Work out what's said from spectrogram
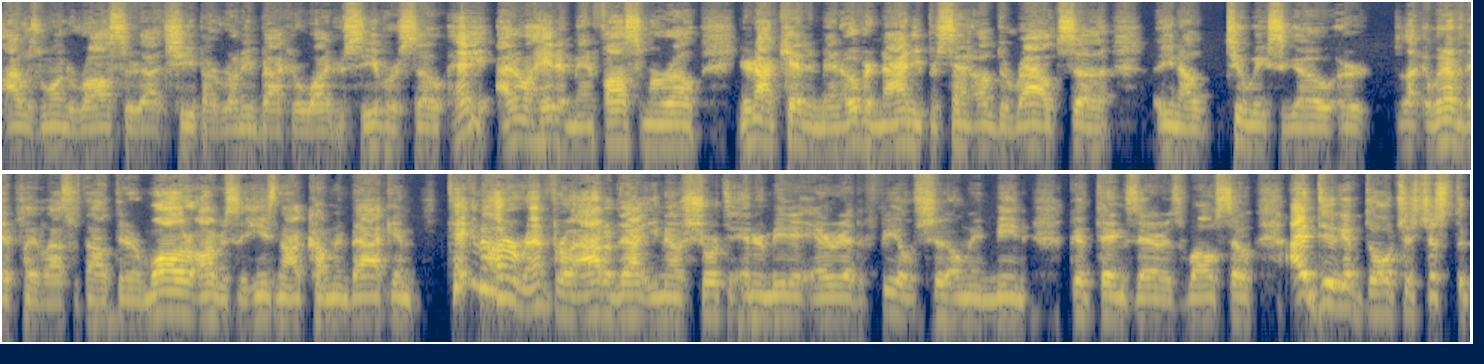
I was one to roster that cheap at running back or wide receiver. So hey, I don't hate it, man. Foster Moreau, you're not kidding, man. Over ninety percent of the routes, uh, you know, two weeks ago or whatever they played last without there. And Waller, obviously, he's not coming back. And taking Hunter Renfrow out of that, you know, short to intermediate area of the field should only mean good things there as well. So I do give Dulcich just the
